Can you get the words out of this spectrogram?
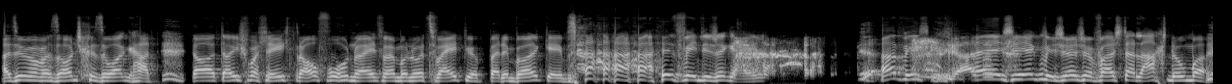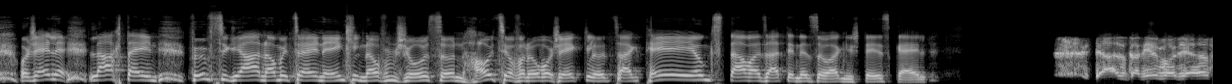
Also wenn man sonst keine Sorgen hat, da, da ist man schlecht drauf, wo man weiß, weil man nur zweit wird bei den World Games. das finde ich schon geil. Ah, bist, ja, das ist irgendwie schon, schon fast eine Lachnummer. Wahrscheinlich lacht er in 50 Jahren auch mit seinen Enkeln auf dem Schoß und haut sie auf den Oberschenkel und sagt, hey Jungs, damals hatte ich nicht Sorgen, ist das geil. Ja, also Daniel Boljev,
